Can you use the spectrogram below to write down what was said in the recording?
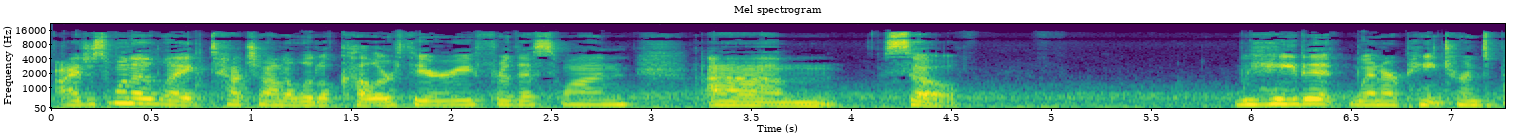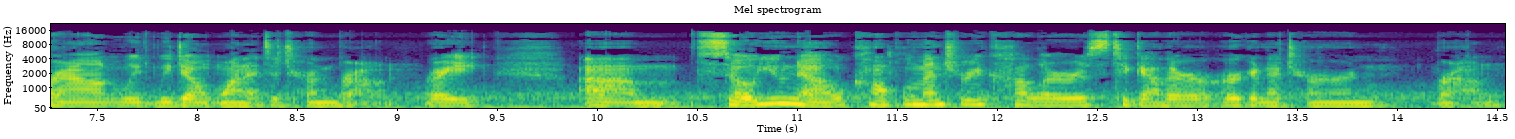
I just want to like touch on a little color theory for this one. Um, so we hate it when our paint turns brown. We, we don't want it to turn brown, right? Um, so you know, complementary colors together are gonna turn brown.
